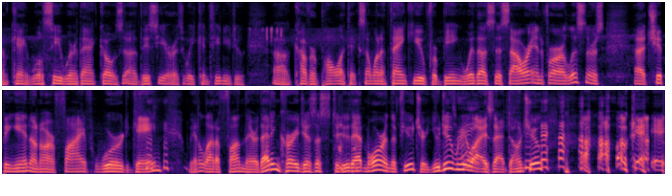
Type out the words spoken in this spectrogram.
Okay, we'll see where that goes uh, this year as we continue to uh, cover politics. I want to thank you for being with us this hour and for our listeners uh, chipping in on our five word game. we had a lot of fun there. That encourages us to do that more in the future. You do That's realize right. that, don't you? okay.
